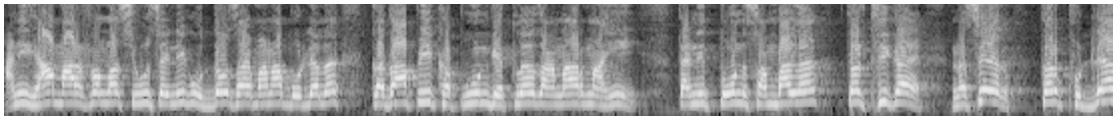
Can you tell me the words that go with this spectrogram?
आणि ह्या महाराष्ट्राला शिवसैनिक उद्धव साहेबांना बोललेलं कदापि खपवून घेतलं जाणार नाही. त्यांनी तोंड सांभाळलं तर ठीक आहे. नसेल तर पुढल्या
